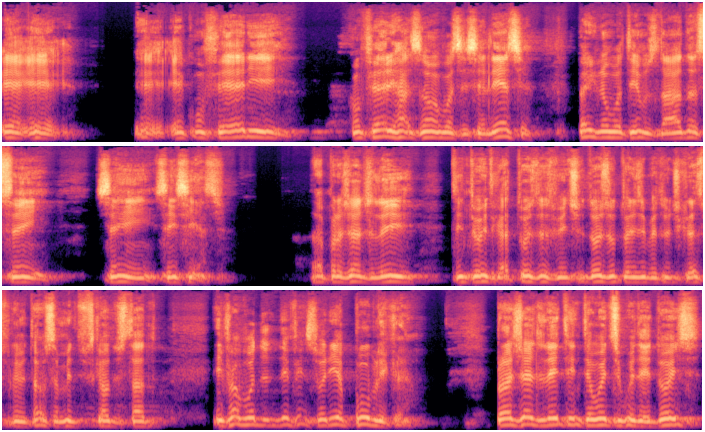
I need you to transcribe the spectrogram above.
é, é, é, é, confere, confere razão a Vossa Excelência para que não votemos nada sem, sem, sem ciência. Tá? Projeto de Lei 3814 2022 autoriza a abertura de crédito suplementar ao orçamento fiscal do Estado em favor da Defensoria Pública. Projeto de Lei 3852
